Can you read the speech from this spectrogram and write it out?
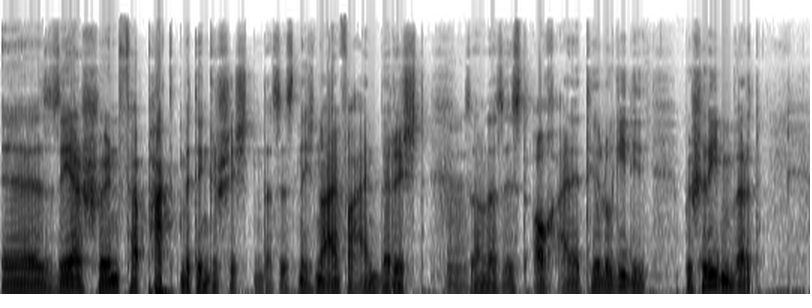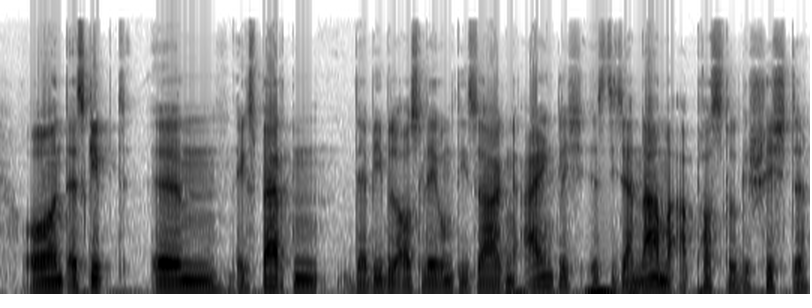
äh, sehr schön verpackt mit den Geschichten. Das ist nicht nur einfach ein Bericht, hm. sondern das ist auch eine Theologie, die beschrieben wird. Und es gibt ähm, Experten der Bibelauslegung, die sagen, eigentlich ist dieser Name Apostelgeschichte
